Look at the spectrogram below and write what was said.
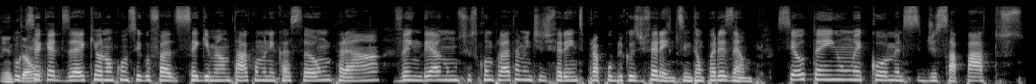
Então... O que então você quer dizer é que eu não consigo segmentar a comunicação para vender anúncios completamente diferentes para públicos diferentes. Então, por exemplo, se eu tenho um e-commerce de sapatos,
